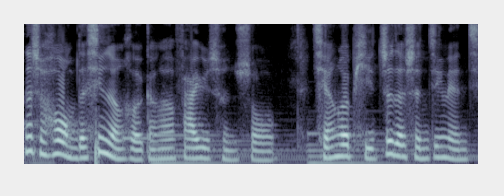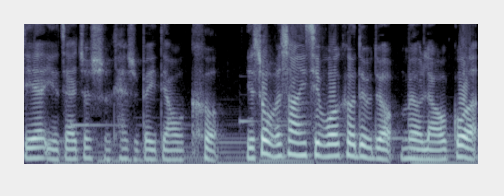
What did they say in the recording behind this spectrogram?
那时候，我们的杏仁核刚刚发育成熟，前额皮质的神经连接也在这时开始被雕刻。也是我们上一期播客，对不对？我们有聊过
